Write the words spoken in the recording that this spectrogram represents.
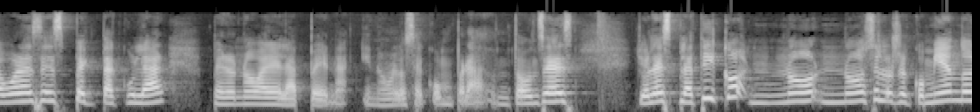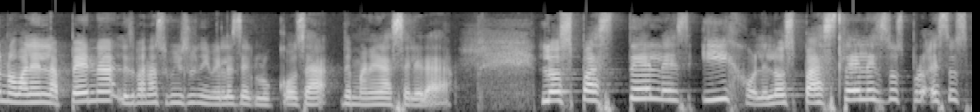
sabor es espectacular, pero no vale la pena y no me los he comprado. Entonces, yo les platico, no, no se los recomiendo, no valen la pena, les van a subir sus niveles de glucosa de manera acelerada. Los pasteles, híjole, los pasteles, estos, estos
